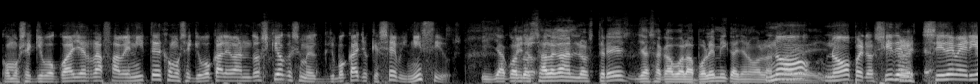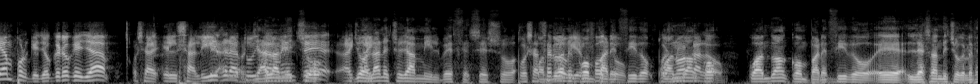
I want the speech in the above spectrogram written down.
como se equivocó ayer Rafa Benítez, como se equivoca Lewandowski o que se me equivoca, yo que sé, Vinicius. Y ya cuando Pero- salgan los tres, ya se acabó la polémica, ya no va a hablar No, nadie de ellos. no, pero sí, debe- sí deberían, porque yo creo que ya, o sea, el salir Ya, ya lo han gratuitamente... hecho, hay- yo, hay- lo han hecho ya mil veces eso. Pues cuando hacerlo han bien, comparecido, Foto. Pues cuando, no ha han. Cuando han comparecido, eh, les han dicho que les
